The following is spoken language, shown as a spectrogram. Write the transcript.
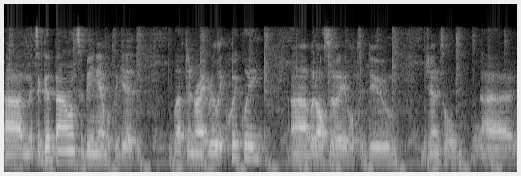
Um, it's a good balance of being able to get left and right really quickly, uh, but also able to do gentle uh,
